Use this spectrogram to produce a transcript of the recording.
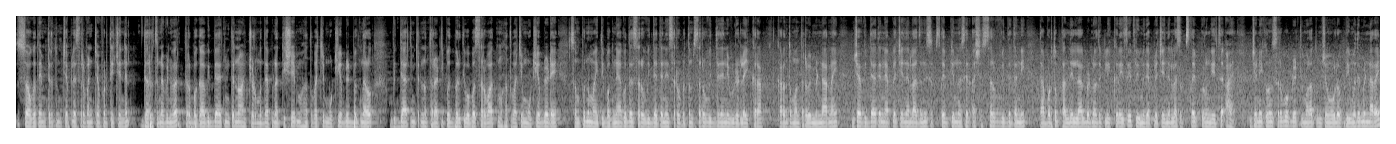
स्वागत आहे मित्र तुमच्या आपल्या सर्वांच्या आवडते चॅनल दररोज नवीनवर. तर बघा विद्यार्थी मित्रांनो आजच्या आपण अतिशय महत्त्वाची मोठी अपडेट बघणार आहोत. विद्यार्थी मित्रांनो तलाठी पदभरतीबाबत सर्वात महत्त्वाची मोठी अपडेट आहे. संपूर्ण माहिती बघण्याअगोदर सर्व विद्यार्थ्यांनी सर्वप्रथम सर्व विद्यार्थ्यांनी व्हिडिओ लाईक करा. कारण तुम्हाला तर मिळणार नाही. ज्या विद्यार्थ्यांनी आपल्या चॅनलला अजूनही सबस्क्राईब केलं नसेल अशा सर्व विद्यार्थ्यांनी ताबडतोब खाल्लेल्या लाल बटनावरती क्लिक करायचे फ्रीमध्ये आपल्या चॅनलला सबस्क्राईब करून घ्यायचं आहे. जेणेकरून सर्व अपडेट तुम्हाला तुमच्या मोबाईलवर फ्रीमध्ये मिळणार आहे.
